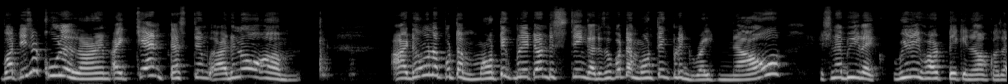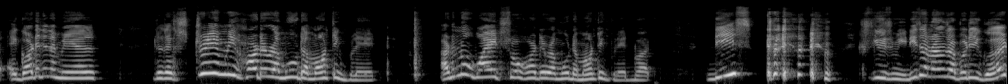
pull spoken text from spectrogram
But these are cool alarms. I can't test them. I don't know. Um, I don't want to put a mounting plate on this thing. If I put a mounting plate right now, it's gonna be like really hard taking off because I got it in the mail. It was extremely hard to remove the mounting plate. I don't know why it's so hard to remove the mounting plate, but these, excuse me, these alarms are pretty good.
